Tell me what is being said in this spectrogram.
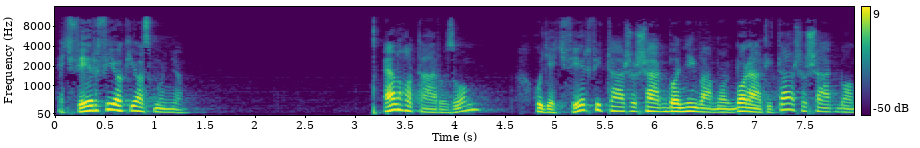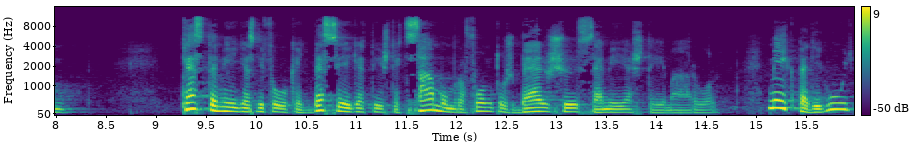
Egy férfi, aki azt mondja, elhatározom, hogy egy férfi társaságban, nyilvánvalóan baráti társaságban kezdeményezni fogok egy beszélgetést egy számomra fontos belső személyes témáról. Mégpedig úgy,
